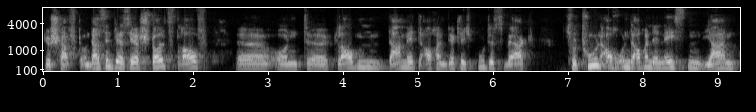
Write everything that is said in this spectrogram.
geschafft. Und da sind wir sehr stolz drauf äh, und äh, glauben damit auch ein wirklich gutes Werk zu tun, auch und auch in den nächsten Jahren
